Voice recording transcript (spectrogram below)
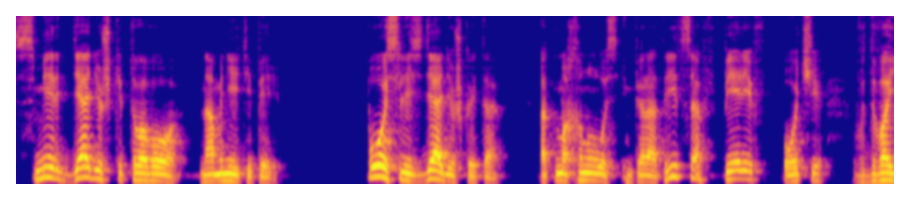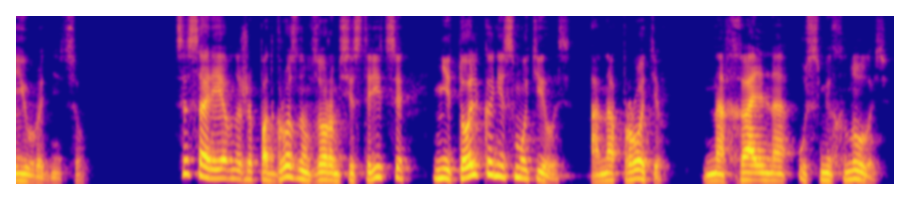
Смерть дядюшки твоего на мне теперь. После с дядюшкой-то, отмахнулась императрица, вперев очи в двоюродницу. Цесаревна же под грозным взором сестрицы не только не смутилась, а напротив, нахально усмехнулась.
